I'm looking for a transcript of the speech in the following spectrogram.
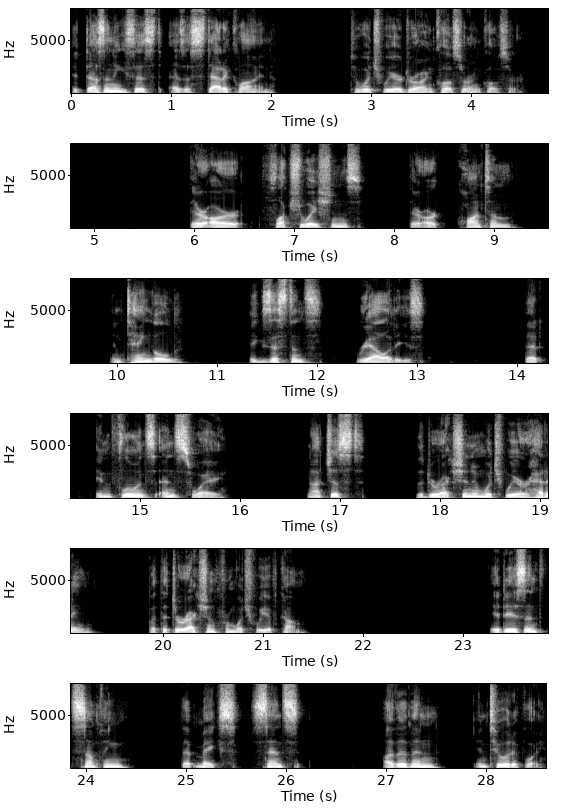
It doesn't exist as a static line to which we are drawing closer and closer. There are fluctuations, there are quantum, entangled existence realities that influence and sway not just the direction in which we are heading, but the direction from which we have come. It isn't something that makes sense other than intuitively.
